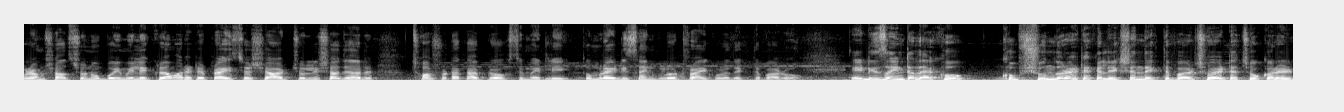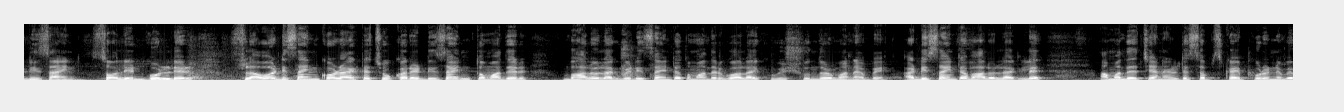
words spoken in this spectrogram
গ্রাম সাতশো নব্বই মিলিগ্রাম আর এটার প্রাইস আসছে আটচল্লিশ হাজার ছশো টাকা অ্যাপ্রক্সিমেটলি তোমরা এই ডিজাইনগুলো ট্রাই করে দেখতে পারো। এই ডিজাইনটা দেখো, খুব সুন্দর একটা কালেকশন দেখতে পাচ্ছ এটা চোকারের ডিজাইন সলিড গোল্ডের ফ্লাওয়ার ডিজাইন করা একটা চোকারের ডিজাইন তোমাদের ভালো লাগবে ডিজাইনটা তোমাদের গলায় খুবই সুন্দর মানাবে। আর ডিজাইনটা ভালো লাগলে আমাদের চ্যানেলটি সাবস্ক্রাইব করে নেবে।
